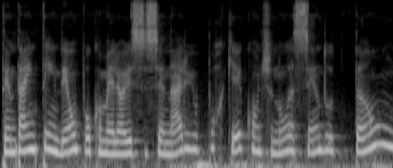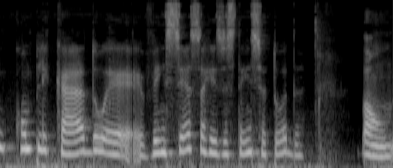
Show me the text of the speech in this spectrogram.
tentar entender um pouco melhor esse cenário e o porquê continua sendo tão complicado é, vencer essa resistência toda? Bom,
